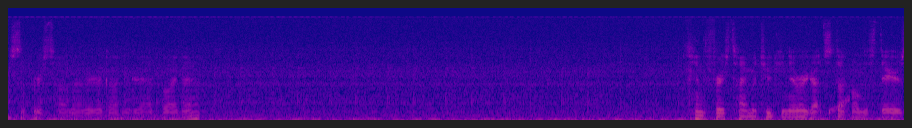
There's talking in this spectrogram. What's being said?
This is the first time I've ever gotten grabbed by that. And the first time Mituki never got stuck on the stairs.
